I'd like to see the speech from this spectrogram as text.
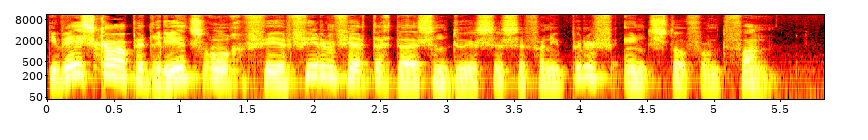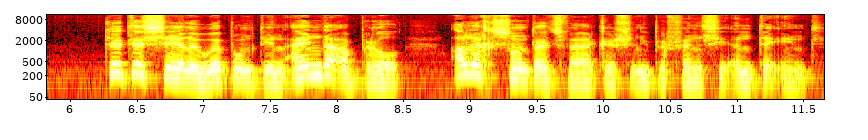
Die Weskaap het reeds ongeveer 44 000 dosisse van die proefentstof ontvang. Is sê hulle hoop om teen einde April alle gesondheidswerkers in die provinsie in te ent.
